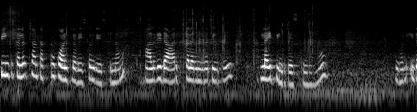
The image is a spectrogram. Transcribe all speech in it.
పింక్ కలర్ చాలా తక్కువ క్వాంటిటీలో వేసుకొని చేసుకుందాము. ఆల్రెడీ డార్క్ కలర్ ఉంది కదా పింక్. లైట్ పింక్ చేసుకుందాము. ఇదిగోండి ఇంత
